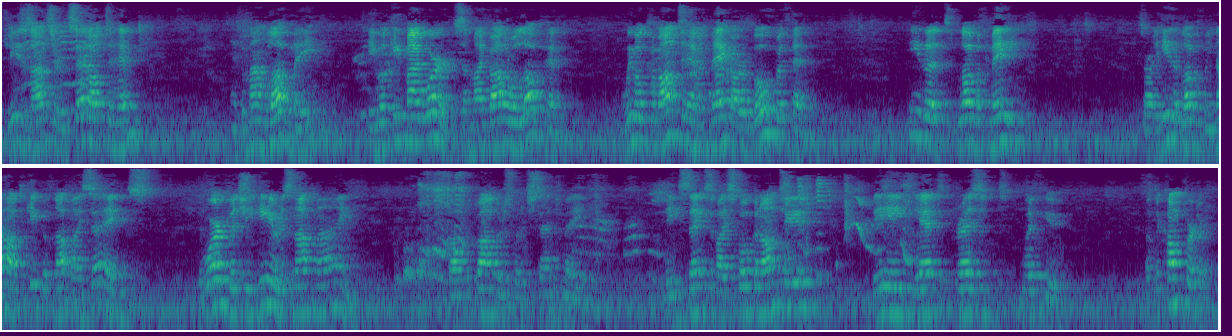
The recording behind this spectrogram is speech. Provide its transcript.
Jesus answered and said unto him, if a man love me, he will keep my words, and my Father will love him. We will come unto him and make our abode with him. He that loveth me, sorry, he that loveth me not, keepeth not my sayings. The word which ye hear is not mine, but the Father's which sent me. These things have I spoken unto you, being yet present with you. But the Comforter,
